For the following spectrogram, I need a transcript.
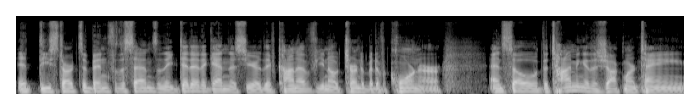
it, these starts have been for the Sens, and they did it again this year. They've kind of you know turned a bit of a corner. And so the timing of the Jacques Martin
